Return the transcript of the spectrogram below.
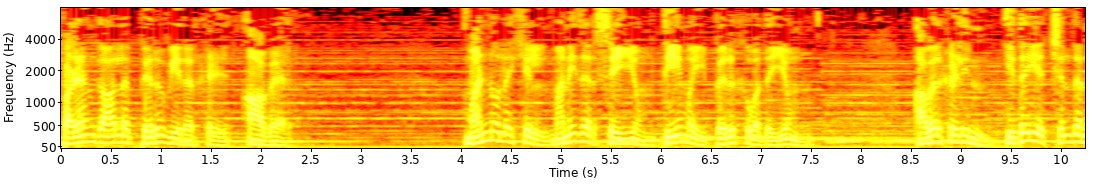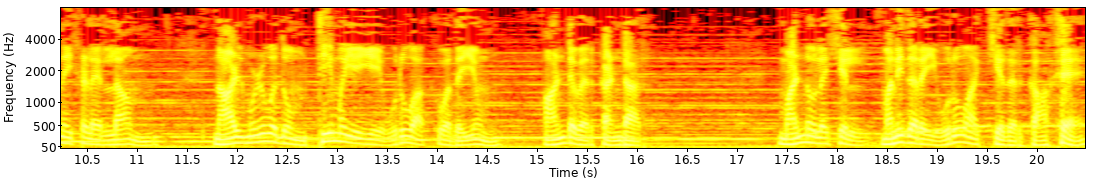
பழங்கால பெருவீரர்கள் ஆவர். மண்ணுலகில் மனிதர் செய்யும் தீமை பெருகுவதையும் அவர்களின் இதய சிந்தனைகளெல்லாம் நாள் முழுவதும் தீமையையே உருவாக்குவதையும் ஆண்டவர் கண்டார். மண்ணுலகில் மனிதரை உருவாக்கியதற்காக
